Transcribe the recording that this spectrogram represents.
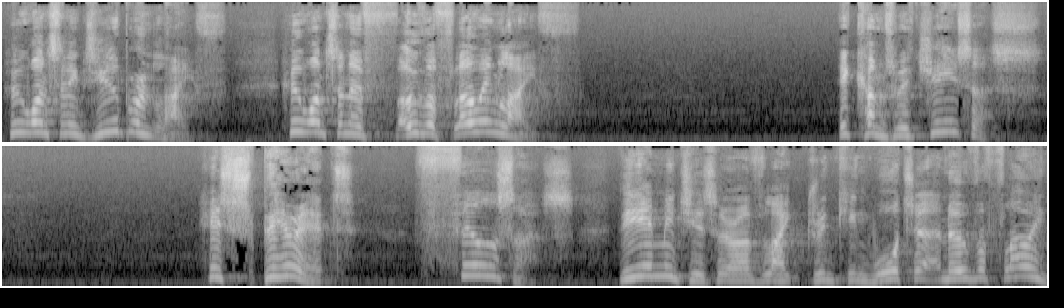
Who wants an exuberant life? Who wants an overflowing life? It comes with Jesus. His Spirit fills us. The images are of like drinking water and overflowing.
